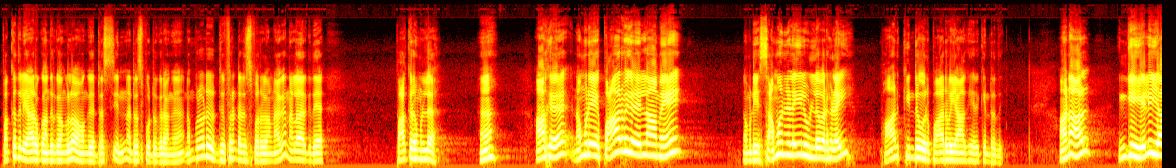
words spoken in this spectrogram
பக்கத்தில் யார் உட்காந்துருக்காங்களோ அவங்க ட்ரெஸ் என்ன ட்ரெஸ் போட்டிருக்கிறாங்க? நம்மளோட டிஃப்ரெண்ட் ட்ரெஸ் போடுறாங்கனாக நல்லா இருக்குதே. பார்க்குறோம்ல. ஆ? ஆக நம்முடைய பார்வைகள் எல்லாமே நம்முடைய சமநிலையில் உள்ளவர்களை பார்க்கின்ற ஒரு பார்வையாக இருக்கின்றது. ஆனால் இங்கே எலியா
